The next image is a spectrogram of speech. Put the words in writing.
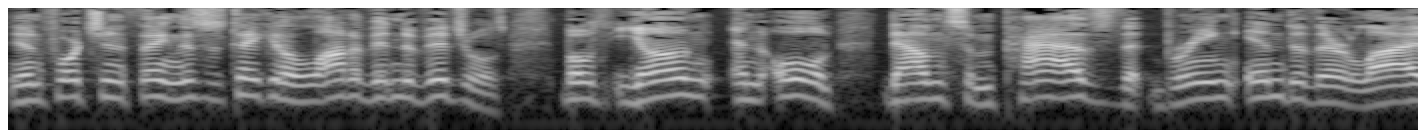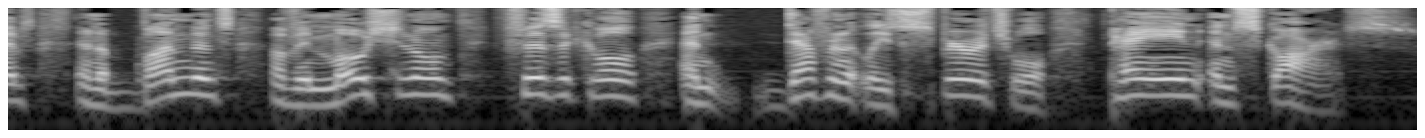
The unfortunate thing, this has taken a lot of individuals, both young and old, down some paths that bring into their lives an abundance of emotional, physical, and definitely spiritual pain and scars.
